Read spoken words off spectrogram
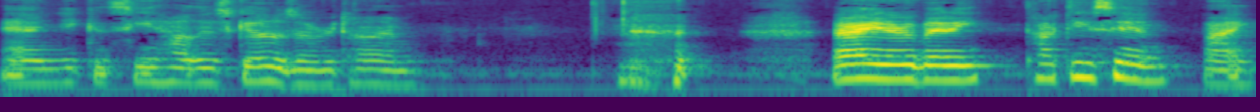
And you can see how this goes over time. All right, everybody. Talk to you soon. Bye.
